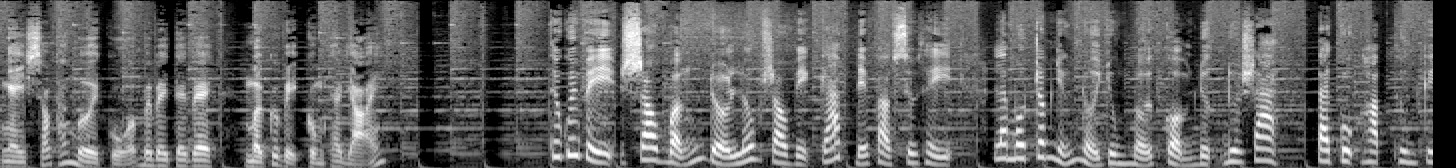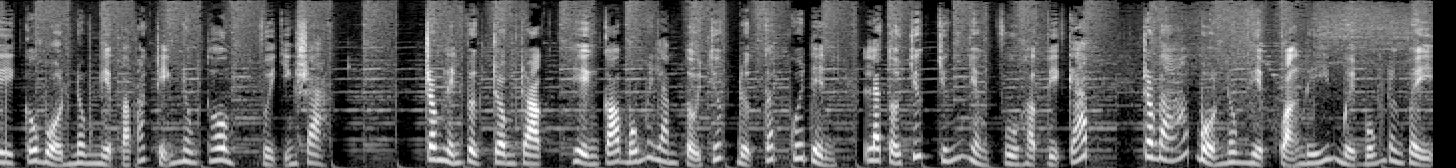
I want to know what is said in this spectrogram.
ngày 6 tháng 10 của BBTV. Mời quý vị cùng theo dõi. Thưa quý vị, rau bẩn đội lốt rau Việt Cáp để vào siêu thị là một trong những nội dung nổi cộm được đưa ra tại cuộc họp thường kỳ của Bộ Nông nghiệp và Phát triển Nông thôn vừa diễn ra. Trong lĩnh vực trồng trọt, hiện có 45 tổ chức được cấp quy định là tổ chức chứng nhận phù hợp Việt Cáp. Trong đó, Bộ Nông nghiệp quản lý 14 đơn vị,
